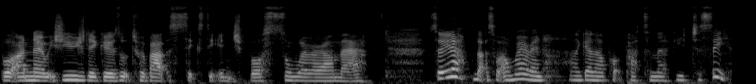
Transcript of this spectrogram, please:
but I know it usually goes up to about 60 inch bust, somewhere around there. So yeah, that's what I'm wearing. And again, I'll put a pattern there for you to see.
